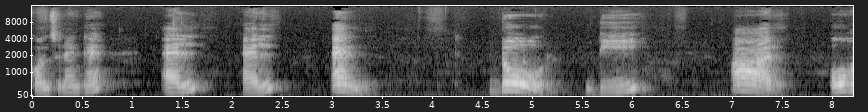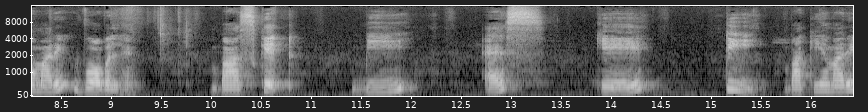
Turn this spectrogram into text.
कॉन्सोनेंट है L L N door D R O हमारे वॉवल हैं। Basket B S K T बाकी हमारे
